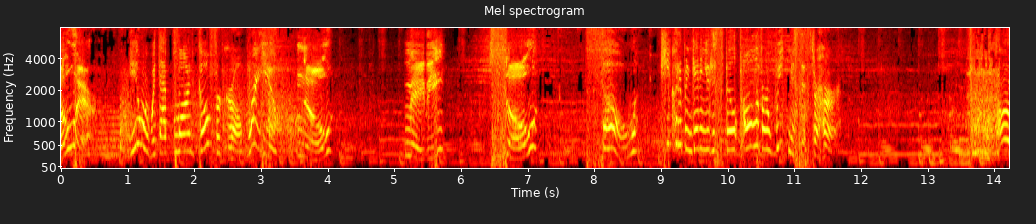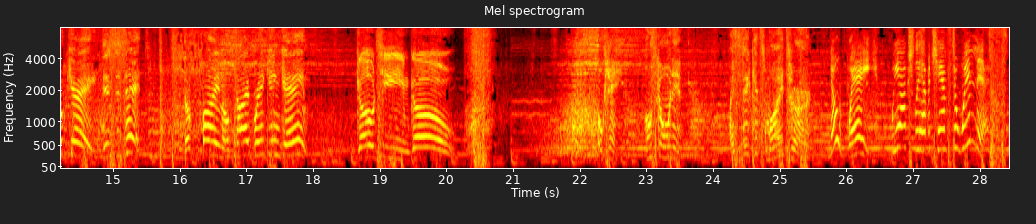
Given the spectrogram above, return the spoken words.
Nowhere. You were with that blonde gopher girl, weren't you? No. Maybe. So? So, she could have been getting you to spill all of our weaknesses to her. Okay, this is it. The final tie-breaking game. Go, team, go! Okay, who's going in? I think it's my turn. No way. We actually have a chance to win this.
